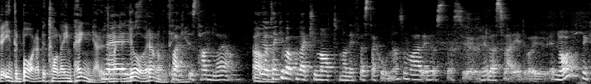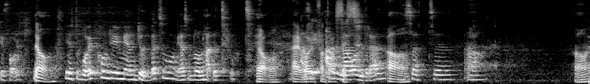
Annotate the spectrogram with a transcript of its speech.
Inte bara betala in pengar utan Nej, man kan göra det, någonting. Faktiskt handla ja. Ja. Jag tänker bara på den här klimatmanifestationen som var här i höstas över hela Sverige. Det var ju enormt mycket folk. Ja. I Göteborg kom det ju mer än dubbelt så många som någon hade trott. Ja, det var alltså, fantastiskt. I alla åldrar. Ja. Så att, eh, ja. Ja,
